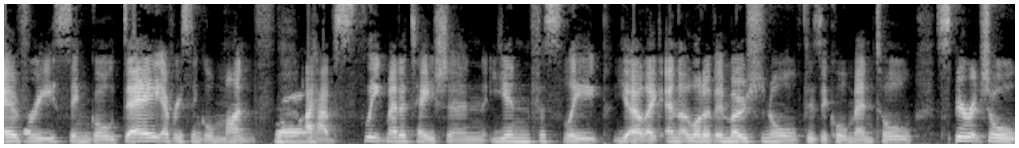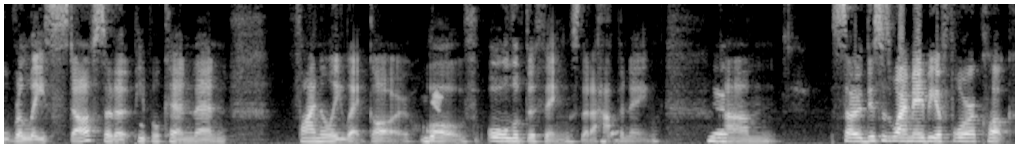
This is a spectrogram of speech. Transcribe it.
every single day, every single month. Wow. I have sleep meditation, yin for sleep, yeah, like and a lot of emotional, physical, mental, spiritual release stuff so that people can then finally let go Yeah. of all of the things that are happening. yeah, Um, so this is why maybe a four o'clock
